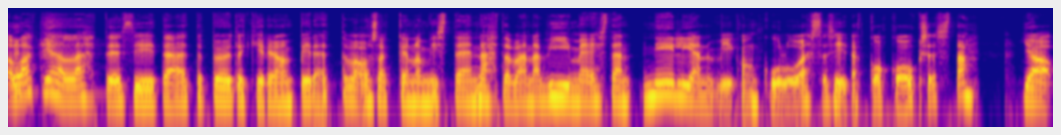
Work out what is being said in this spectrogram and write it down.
lakihan lähtee siitä, että pöytäkirja on pidettävä osakkeenomistajien nähtävänä viimeistään neljän viikon kuluessa siitä kokouksesta. Ja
